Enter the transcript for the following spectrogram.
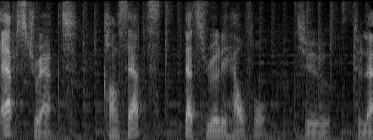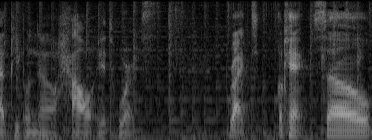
abstract concepts, that's really helpful to to let people know how it works. Right. Okay. So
